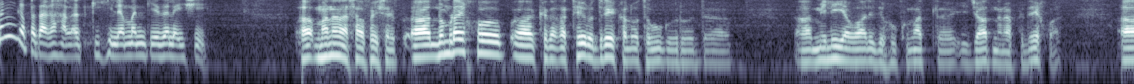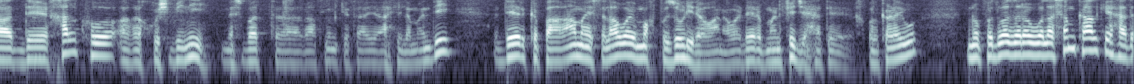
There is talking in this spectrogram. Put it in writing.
څنګه په دغه حالت کې هیله من کېدلی شي؟ مننه صافی صاحب لومړی خو که دغه تیرو درې کلو ته وګورو د ملي یووالي د حکومت له ایجاد نه را په دې خوا د خلکو هغه خوشبیني نسبت راتلونکي ته یا هیلمندي ډېر که په هغه عامه اصطلاح وایو مخ په زوړي روانه وه ډېر منفي جهت خپل کړی وو نو په 2019 کال کې حد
